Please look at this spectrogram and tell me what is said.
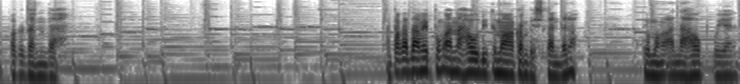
Napakaganda. Napakadami pong anahaw dito mga kabisland, ano? Ito mga anahaw po yan.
